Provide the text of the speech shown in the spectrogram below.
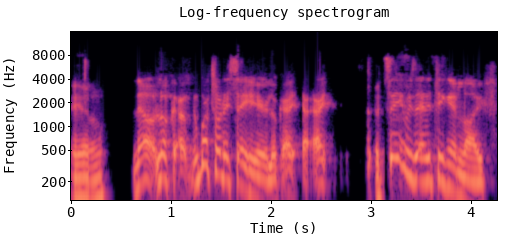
know. No, look, uh, what's what I say here? Look, I, I, same as anything in life,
